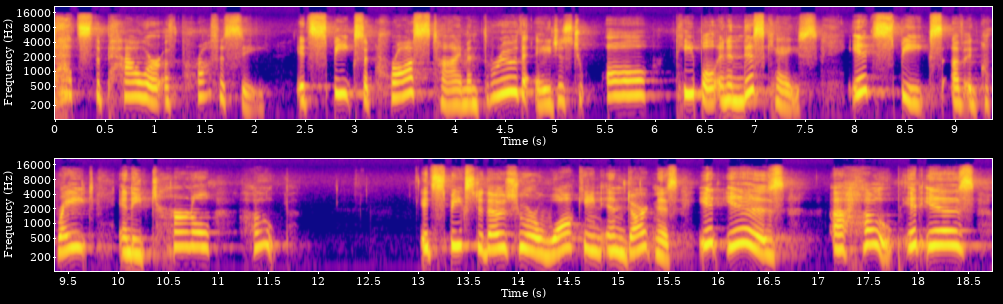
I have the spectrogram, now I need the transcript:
That's the power of prophecy. It speaks across time and through the ages to all people. And in this case, it speaks of a great and eternal hope. It speaks to those who are walking in darkness. It is a hope. It is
